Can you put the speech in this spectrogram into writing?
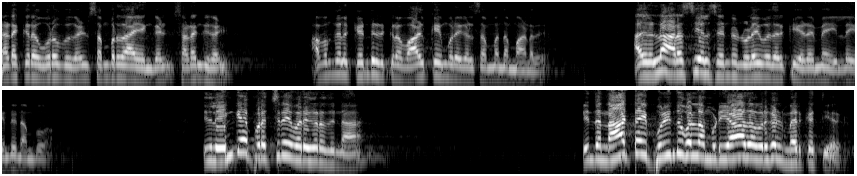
நடக்கிற உறவுகள் சம்பிரதாயங்கள் சடங்குகள் அவங்களுக்கென்று இருக்கிற வாழ்க்கை முறைகள் சம்பந்தமானது. அதிலெல்லாம் அரசியல் சென்று நுழைவதற்கு இடமே இல்லை என்று நம்புவோம் இதுல எங்கே பிரச்சனை வருகிறதுனா இந்த நாட்டை புரிந்து கொள்ள முடியாதவர்கள் மேற்கத்தியர்கள்.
